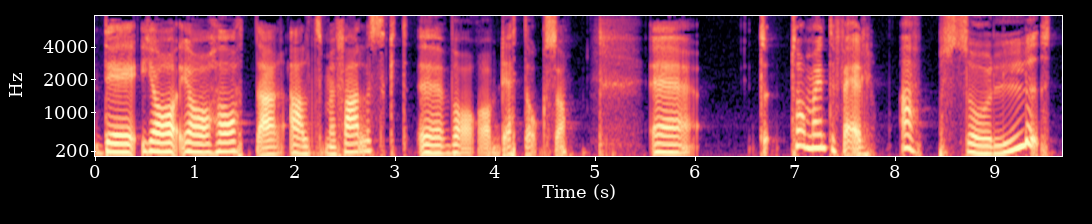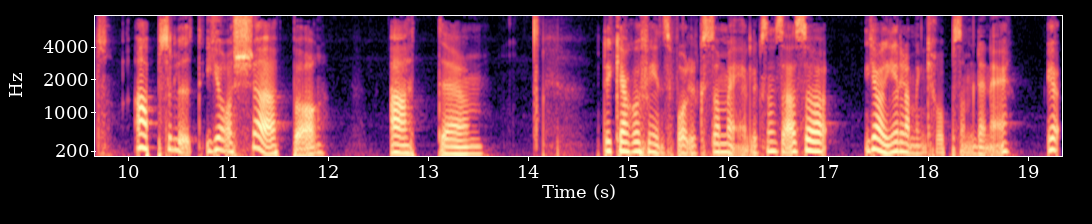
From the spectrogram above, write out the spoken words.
Det, jag, jag hatar allt som är falskt, eh, varav detta också. Eh, ta mig inte fel, absolut, absolut. Jag köper att eh, det kanske finns folk som är liksom så alltså, jag gillar min kropp som den är. Jag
